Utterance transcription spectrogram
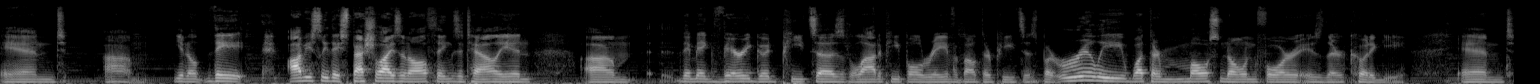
And, um, you know, they obviously they specialize in all things Italian. Um, they make very good pizzas. A lot of people rave about their pizzas, but really, what they're most known for is their cudighi. And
